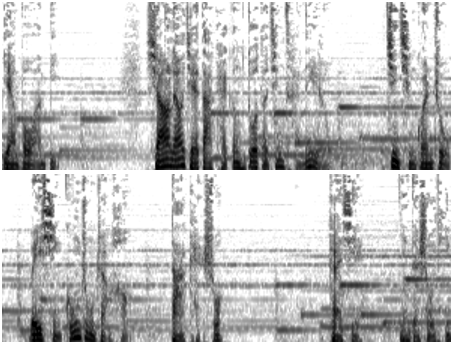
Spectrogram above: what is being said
演播完毕，想要了解大凯更多的精彩内容，敬请关注微信公众账号“大凯说”。感谢您的收听。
